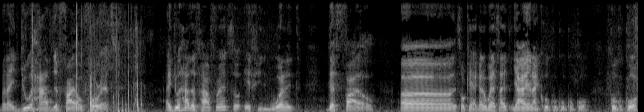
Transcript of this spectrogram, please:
but I do have the file for it. I do have the file for it, so if you want it, the file, uh, it's okay. I got a website. Yeah, yeah, yeah cool, cool, cool, cool, cool. Cool, cool, cool.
